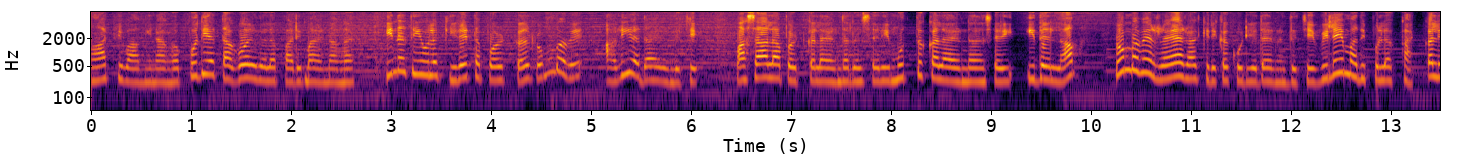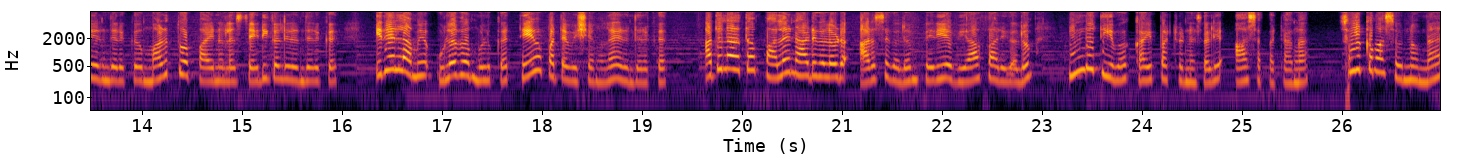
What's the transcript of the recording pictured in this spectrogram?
மாற்றி வாங்கினாங்க. புதிய தகவல்களை பரிமாறினாங்க. இந்த தீவுல கிடைத்த பொருட்கள் ரொம்பவே அரியதா இருந்துச்சு. மசாலா பொருட்களாக இருந்தாலும் சரி முத்துக்களாக இருந்தாலும் சரி இதெல்லாம் ரொம்பவே ரேராக கிடைக்கக்கூடியதாக இருந்துச்சு. விலை மதிப்புள்ள கற்கள் இருந்திருக்கு மருத்துவ பயனுள்ள செடிகள் இருந்திருக்கு. இது எல்லாமே உலகம் முழுக்க தேவைப்பட்ட விஷயங்களாக இருந்திருக்கு. அதனால தான் பல நாடுகளோட அரசுகளும் பெரிய வியாபாரிகளும் இந்த தீவை கைப்பற்றணும்னு சொல்லி ஆசைப்பட்டாங்க. சுருக்கமாக சொன்னோம்னா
